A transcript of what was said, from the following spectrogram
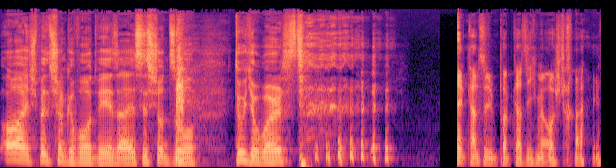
Oh, ich bin schon gewohnt, Weser. Es ist schon so, do your worst. Dann kannst du den Podcast nicht mehr ausstrahlen.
